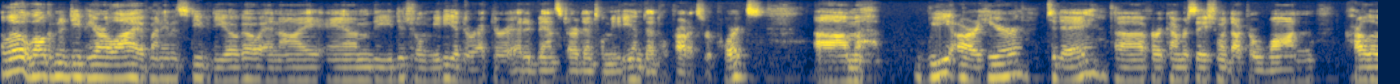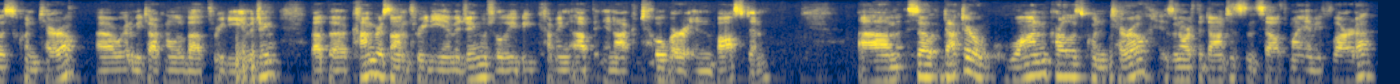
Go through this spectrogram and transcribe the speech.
Hello, welcome to DPR Live. My name is Steve Diogo, and I am the Digital Media Director at Advanstar Dental Media and Dental Products Reports. Um, we are here today uh, for a conversation with Dr. Juan Carlos Quintero. Uh, we're going to be talking a little about 3D imaging, about the Congress on 3D imaging, which will be coming up in October in Boston. Um, so Dr. Juan Carlos Quintero is an orthodontist in South Miami, Florida.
